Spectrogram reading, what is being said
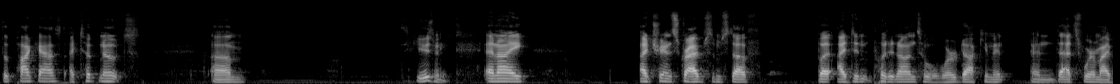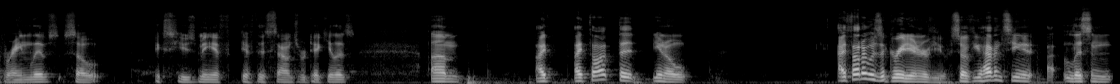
the podcast. I took notes. Um, excuse me. And I I transcribed some stuff, but I didn't put it onto a Word document, and that's where my brain lives. So, excuse me if if this sounds ridiculous. Um, I I thought that you know. I thought it was a great interview. So if you haven't seen it, uh, listen.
